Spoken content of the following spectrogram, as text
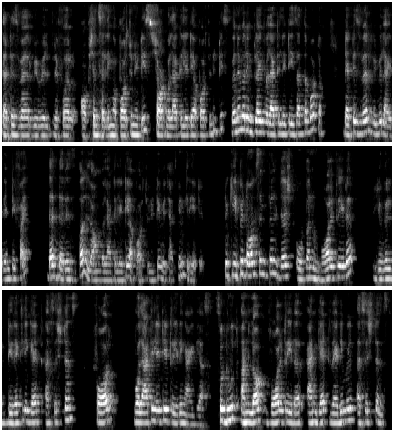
that is where we will prefer option selling opportunities, short volatility opportunities. Whenever implied volatility is at the bottom, that is where we will identify that there is a long volatility opportunity which has been created. To keep it all simple, just open Vol Trader. You will directly get assistance for volatility trading ideas. So do unlock Vol Trader and get ready-made assistance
